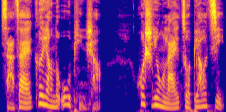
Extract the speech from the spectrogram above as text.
撒在各样的物品上，或是用来做标记。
